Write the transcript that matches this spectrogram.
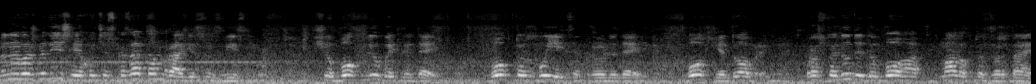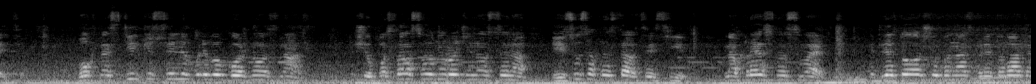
Ну найважливіше, я хочу сказати вам радісну звістку, що Бог любить людей, Бог турбується про людей, Бог є добрий. Просто люди до Бога мало хто звертається. Бог настільки сильно полюбив кожного з нас, що послав свого народженого сина Ісуса Христа в цей світ на хресну смерть для того, щоб нас врятувати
